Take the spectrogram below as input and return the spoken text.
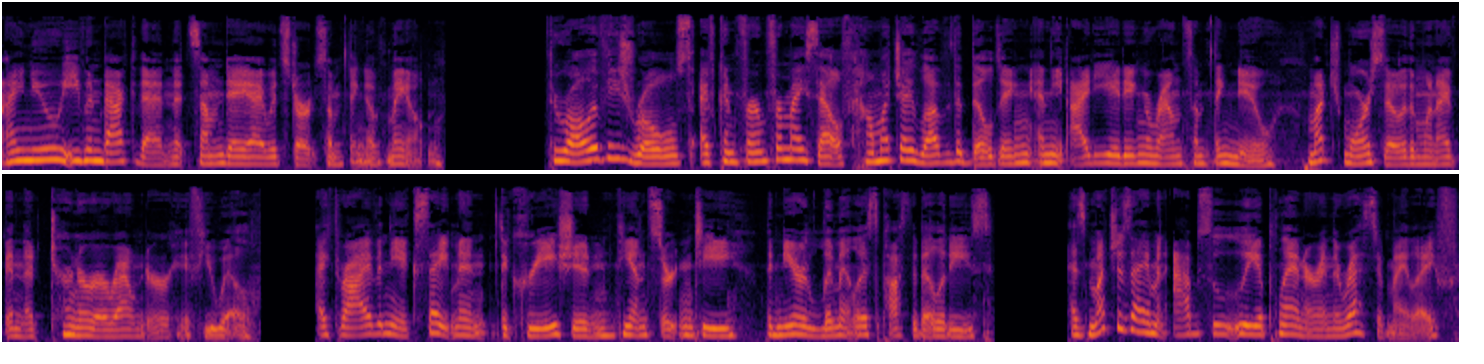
I knew even back then that someday I would start something of my own. Through all of these roles, I've confirmed for myself how much I love the building and the ideating around something new, much more so than when I've been the turner arounder, if you will. I thrive in the excitement, the creation, the uncertainty, the near limitless possibilities. As much as I am an absolutely a planner in the rest of my life,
